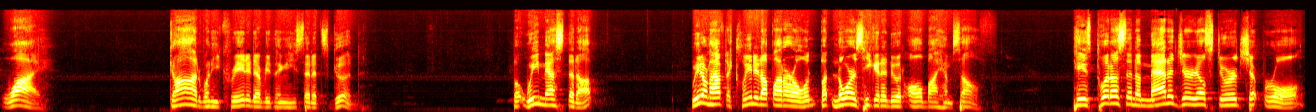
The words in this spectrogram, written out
Why? God, when He created everything, He said it's good. But we messed it up. We don't have to clean it up on our own, but nor is He going to do it all by Himself. He's put us in a managerial stewardship role,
